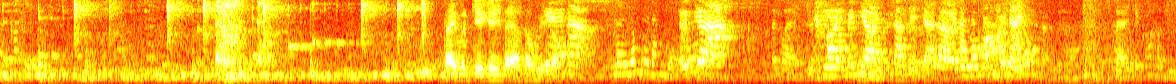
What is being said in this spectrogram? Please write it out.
Ánh mắt dễ thương. Tay bên kia ghi tay ảnh đâu ghi ha Đây giống như đang được vẽ chưa ạ rồi bây giờ chúng ta sẽ trả lời cho À, câu hỏi này. để cho có hình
